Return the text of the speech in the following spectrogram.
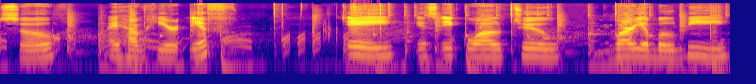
So, I have here if a is equal to variable b,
